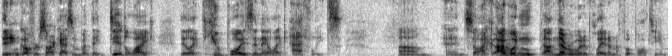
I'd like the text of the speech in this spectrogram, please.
they didn't go for sarcasm, but they did like they liked cute boys and they like athletes. Um, and so I, I wouldn't, I never would have played on a football team.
